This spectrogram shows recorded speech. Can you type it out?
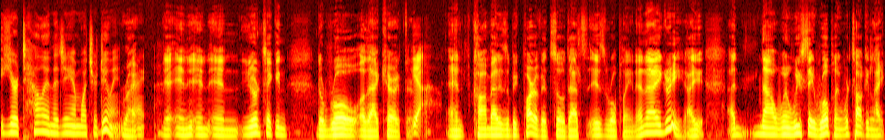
you're telling the GM what you're doing. right. Right. Yeah, and, and and you're taking the role of that character. Yeah. and combat is a big part of it. So that's is role playing, and I agree. I, I now when we say role playing, we're talking like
